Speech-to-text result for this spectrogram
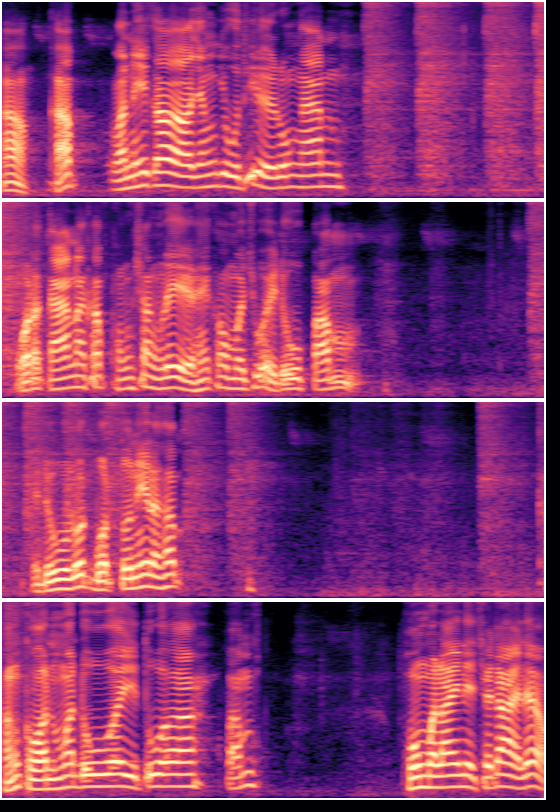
อ้าวครับ วันนี้ก็ยังอยู่ที่โรงงานวรการนะครับ ของช่างเล่ให้เข้ามาช่วยดูปั๊มไปดูรถบดตัวนี้แหละครับครั้งก่อนมาดูไอ้ตัวปั๊มพวงมาลัยเนี่ยใช้ได้แล้ว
